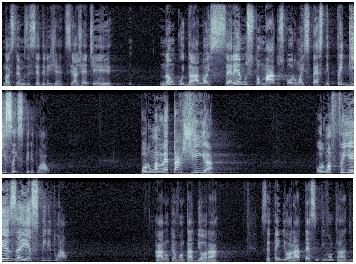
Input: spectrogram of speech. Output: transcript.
Nós temos de ser diligentes. Se a gente não cuidar, nós seremos tomados por uma espécie de preguiça espiritual, por uma letargia, por uma frieza espiritual. Ah, não tenho vontade de orar. Você tem de orar até sentir vontade.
